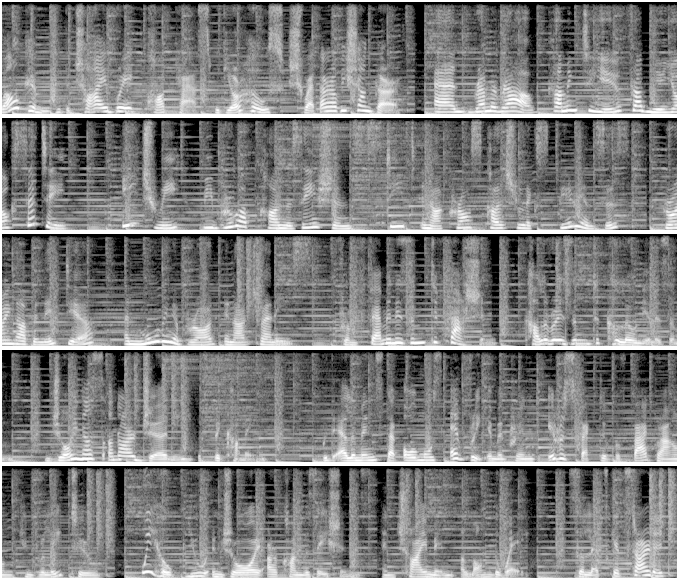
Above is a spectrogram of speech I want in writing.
Welcome to the Chai Break podcast with your host, Shweta Ravishankar and Rama Rao, coming to you from New York City. Each week, we brew up conversations steeped in our cross cultural experiences, growing up in India and moving abroad in our 20s. From feminism to fashion, colorism to colonialism, join us on our journey of becoming. With elements that almost every immigrant, irrespective of background, can relate to, hope you enjoy our conversations and chime in along the way. So let's get started.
